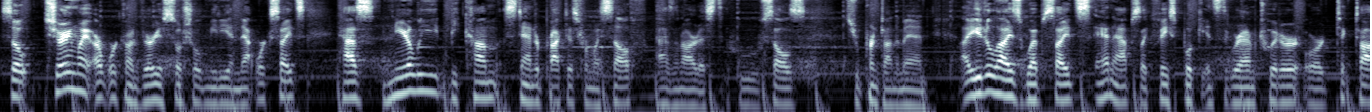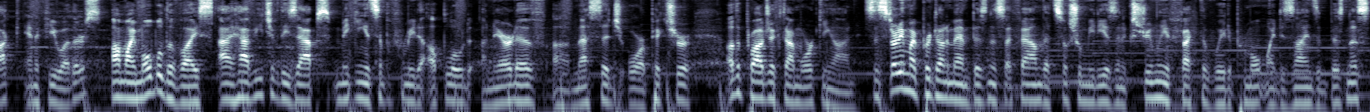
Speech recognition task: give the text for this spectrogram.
So, sharing my artwork on various social media network sites has nearly become standard practice for myself as an artist who sells through print on demand. I utilize websites and apps like Facebook, Instagram, Twitter, or TikTok, and a few others. On my mobile device, I have each of these apps making it simple for me to upload a narrative, a message, or a picture of the project I'm working on. Since starting my print on demand business, I found that social media is an extremely effective way to promote my designs and business.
